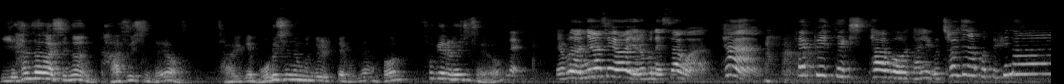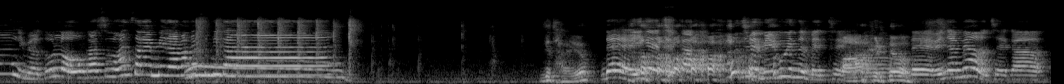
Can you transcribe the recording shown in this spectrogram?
이 한상아 씨는 가수이신데요. 자, 이게 모르시는 분들 때문에 한번 소개를 해주세요. 여러분 안녕하세요. 여러분의 쌍화 탄 해피 택시 타고 달리고 철진한 코트 휘날리며 놀러 온 가수 한상입니다. 반갑습니다. 이게 다예요? 네, 이게 제가 요즘에 밀고 있는 멘트예요. 아, 그래요? 네, 왜냐면 제가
